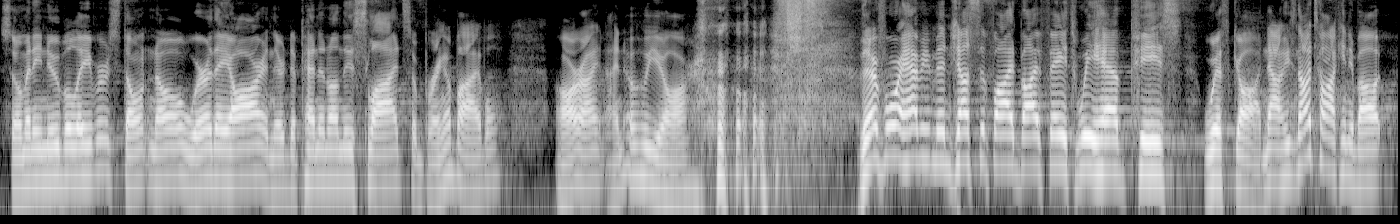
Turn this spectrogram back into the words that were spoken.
So many new believers don't know where they are and they're dependent on these slides, so bring a Bible. All right, I know who you are. Therefore, having been justified by faith, we have peace with God. Now, he's not talking about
